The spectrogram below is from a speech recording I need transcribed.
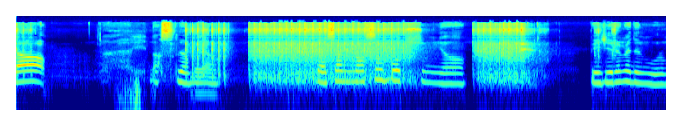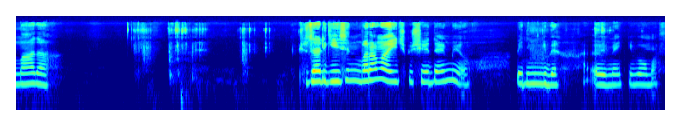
Ya nasıl ama ya? Ya sen nasıl botsun ya? Beceremedin vurma da. Güzel giysin var ama hiçbir şey demiyor. Benim gibi. Övmek gibi olmaz.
